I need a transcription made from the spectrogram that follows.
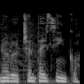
906985.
